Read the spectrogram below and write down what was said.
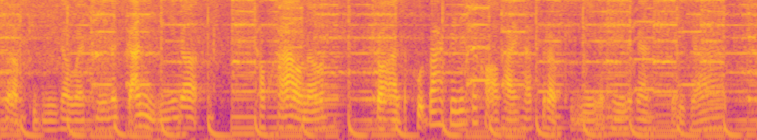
สำหรับคลิปนี้ก็ไว้ที่นี้แล้วกันทีนี้ก็คร่าวๆเนาะก็อาจจะพูดบ้างแค่นี้จะขออภัยครับสำหรับคลิปนี้ก็ทีนี้แล้วกันสวัสดีครับ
